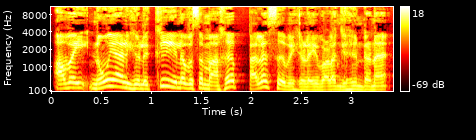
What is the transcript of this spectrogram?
அவை நோயாளிகளுக்கு இலவசமாக பல சேவைகளை வழங்குகின்றன.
